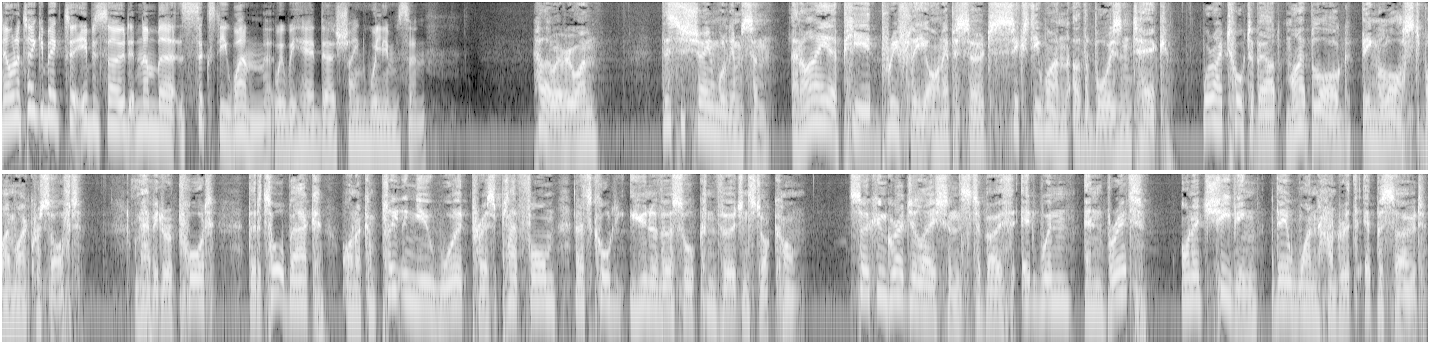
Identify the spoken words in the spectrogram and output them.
Now I want to take you back to episode number sixty-one, where we had uh, Shane Williamson. Hello, everyone. This is Shane Williamson, and I appeared briefly on episode 61 of The Boys in Tech, where I talked about my blog being lost by Microsoft. I'm happy to report that it's all back on a completely new WordPress platform, and it's called universalconvergence.com. So, congratulations to both Edwin and Brett on achieving their 100th episode.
